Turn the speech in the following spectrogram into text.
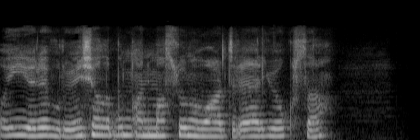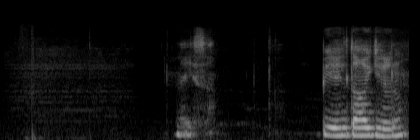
Ayı yere vuruyor. İnşallah bunun animasyonu vardır. Eğer yoksa. Neyse. Bir el daha girelim.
